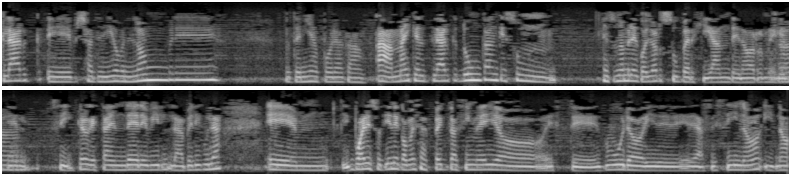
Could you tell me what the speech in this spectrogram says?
Clark, eh, ya te digo el nombre, lo tenía por acá. Ah, Michael Clark Duncan, que es un es un hombre de color súper gigante, enorme, que Ah. tiene, sí, creo que está en Daredevil, la película, eh, y por eso tiene como ese aspecto así medio este duro y de, de asesino, y no,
